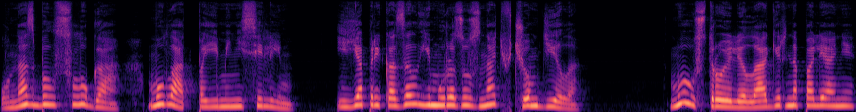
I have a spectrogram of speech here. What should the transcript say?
У нас был слуга, мулат по имени Селим, и я приказал ему разузнать, в чем дело. Мы устроили лагерь на поляне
